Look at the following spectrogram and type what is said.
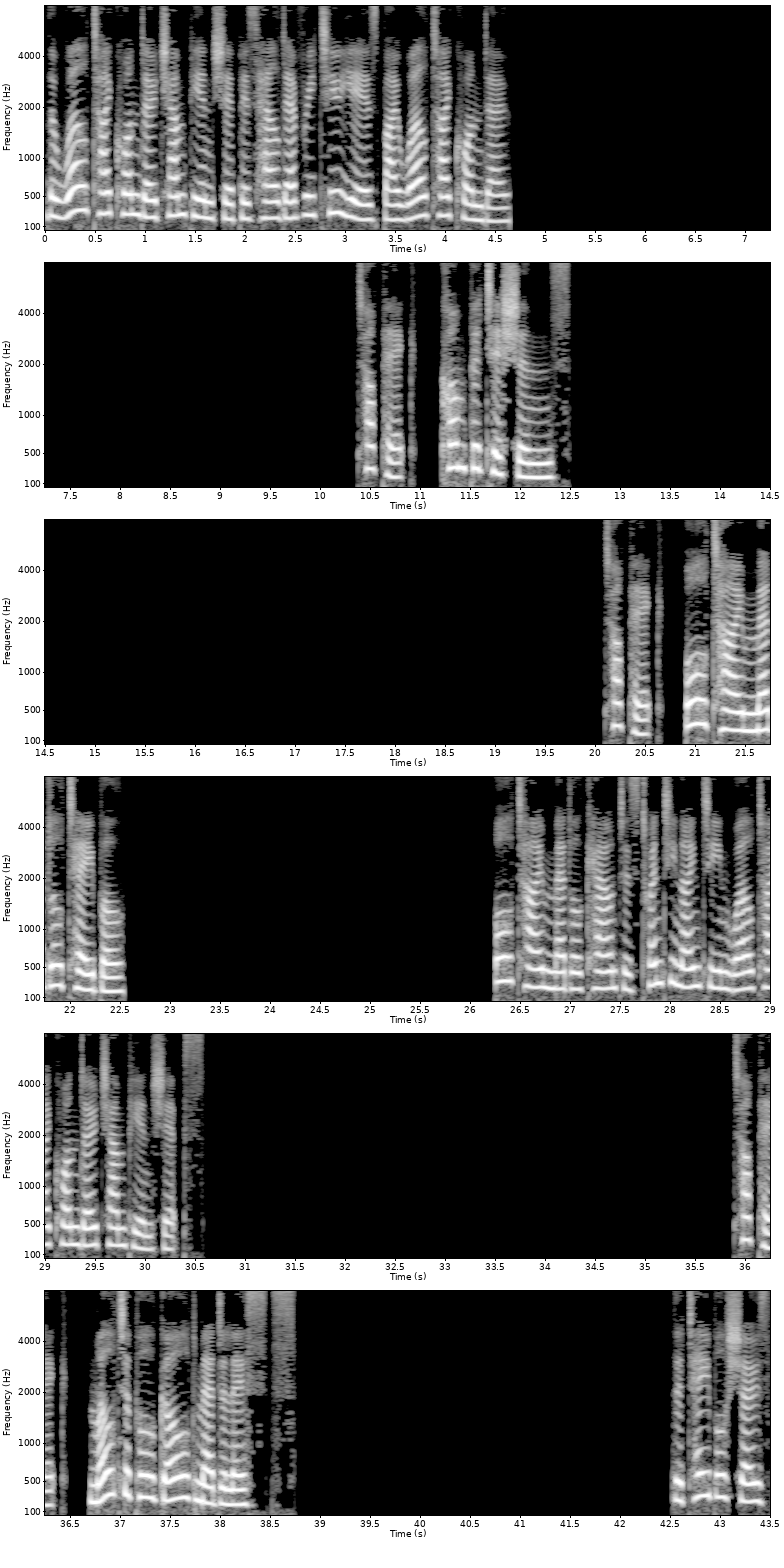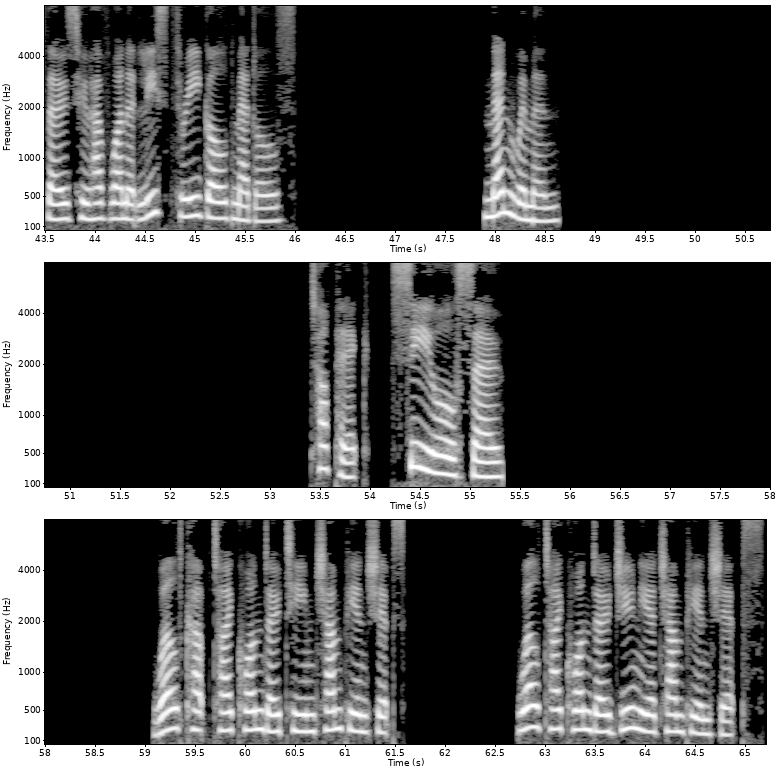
The World Taekwondo Championship is held every two years by World Taekwondo. Topic: Competitions. Topic: All-time medal table. All-time medal count as 2019 World Taekwondo Championships. Topic: Multiple gold medalists. The table shows those who have won at least 3 gold medals. Men women. Topic: See also World Cup Taekwondo Team Championships World Taekwondo Junior Championships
